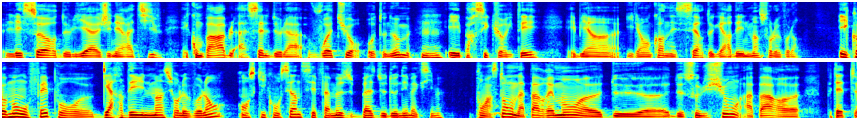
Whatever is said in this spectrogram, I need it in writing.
l'essor de l'IA générative est comparable à celle de la voiture autonome, mhm. et par sécurité, eh bien, il est encore nécessaire de garder une main sur le volant. Et comment on fait pour euh, garder une main sur le volant en ce qui concerne ces fameuses bases de données, Maxime? Pour l'instant, on n'a pas vraiment euh, de, euh, de, solution à part peut-être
